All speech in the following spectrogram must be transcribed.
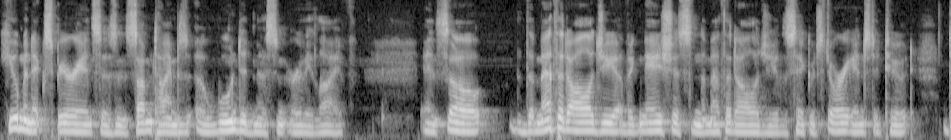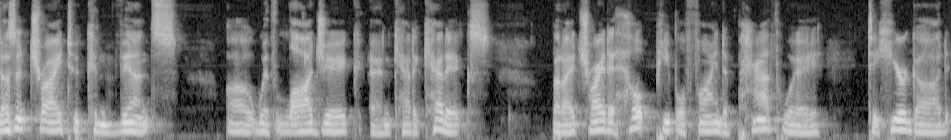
human experiences and sometimes a woundedness in early life. And so the methodology of Ignatius and the methodology of the Sacred Story Institute doesn't try to convince uh, with logic and catechetics, but I try to help people find a pathway to hear God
